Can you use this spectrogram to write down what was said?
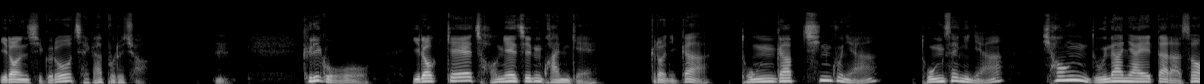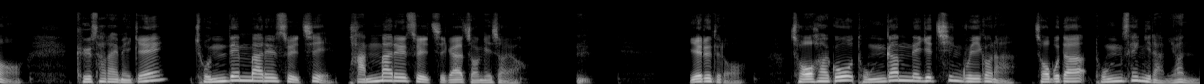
이런 식으로 제가 부르죠. 음. 그리고 이렇게 정해진 관계, 그러니까 동갑 친구냐, 동생이냐, 형 누나냐에 따라서 그 사람에게 존댓말을 쓸지 반말을 쓸지가 정해져요. 음. 예를 들어 저하고 동갑내기 친구이거나 저보다 동생이라면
